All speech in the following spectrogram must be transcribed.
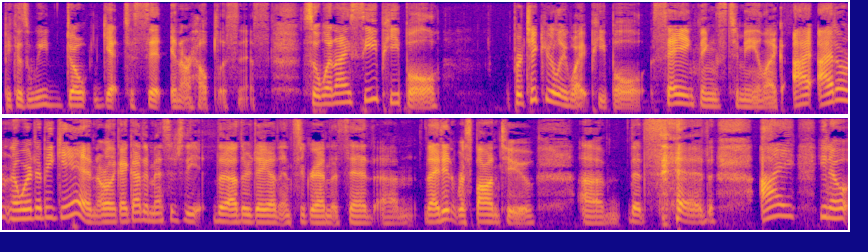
because we don't get to sit in our helplessness. So when I see people particularly white people saying things to me like I, I don't know where to begin or like i got a message the, the other day on instagram that said um, that i didn't respond to um, that said i you know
